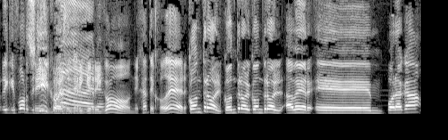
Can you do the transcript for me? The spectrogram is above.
Ricky Forte, Sí, chico. el Ricky Ricón, dejate joder. Control, control, control. A ver, eh, por acá.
